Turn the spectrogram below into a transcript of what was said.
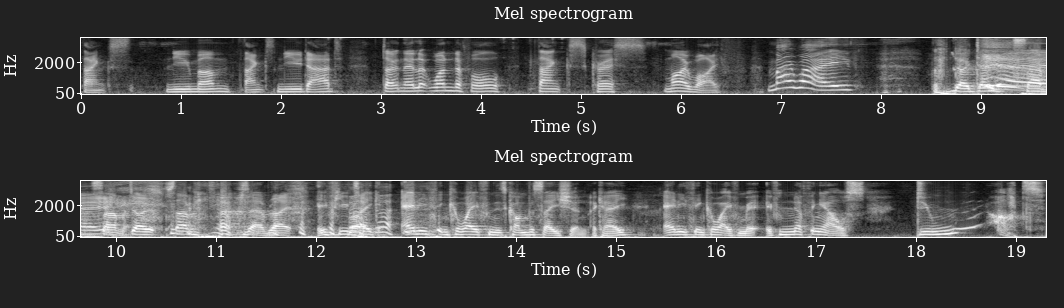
thanks new mum thanks new dad don't they look wonderful thanks Kris my wife my wife No, don't Yay! Sam, Sam, Don't. Sam, Sam, Sam. Right. If you take anything away from this conversation, okay, anything away from it, if nothing else, do not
